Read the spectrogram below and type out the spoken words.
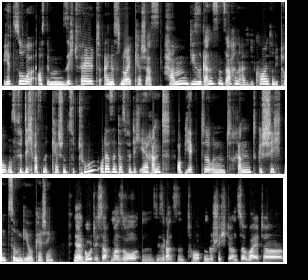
Jetzt so aus dem Sichtfeld eines Neukashers, haben diese ganzen Sachen, also die Coins und die Tokens, für dich was mit Cashen zu tun oder sind das für dich eher Randobjekte und Randgeschichten zum Geocaching? Ja gut, ich sag mal so, ähm, diese ganzen Token-Geschichte und so weiter,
